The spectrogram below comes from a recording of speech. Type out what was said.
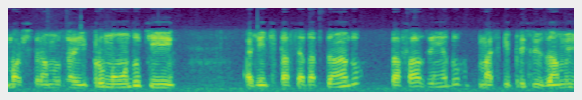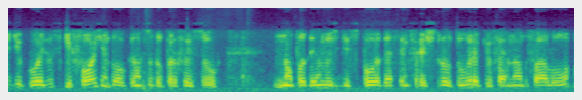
mostramos aí para o mundo que a gente está se adaptando, está fazendo, mas que precisamos de coisas que fogem do alcance do professor. Não podemos dispor dessa infraestrutura que o Fernando falou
